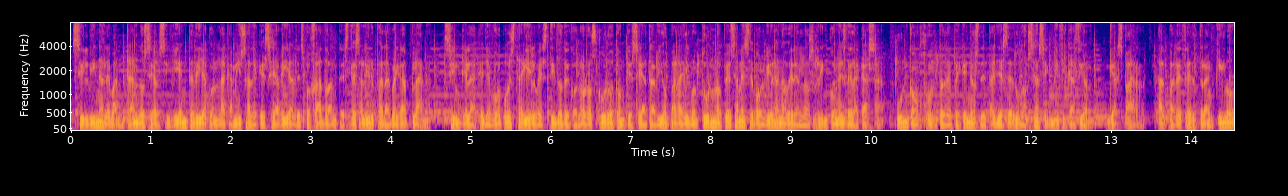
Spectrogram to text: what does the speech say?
Silvina levantándose al siguiente día con la camisa de que se había despojado antes de salir para Vega Plana, sin que la que llevó puesta y el vestido de color oscuro con que se atavió para el nocturno pésame se volvieran a ver en los rincones de la casa. Un conjunto de pequeños detalles de dudosa significación. Gaspar, al parecer tranquilo,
